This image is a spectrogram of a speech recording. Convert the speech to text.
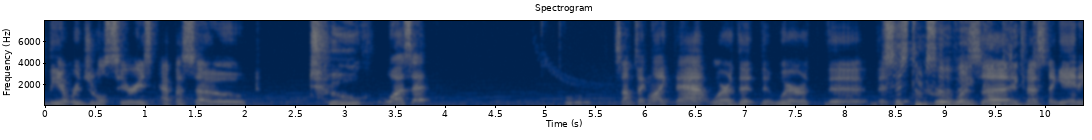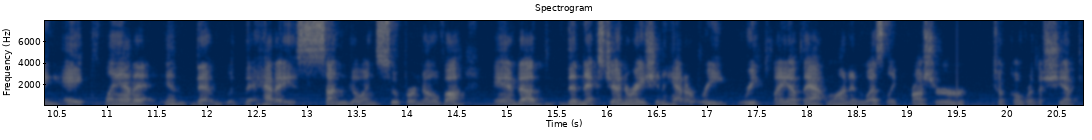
the original series, episode two, was it? Something like that, where the, the where the the System crew survey was uh, investigating a planet in that that had a sun-going supernova, and uh, the next generation had a re- replay of that one, and Wesley Crusher took over the ship.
